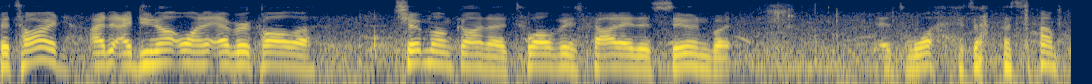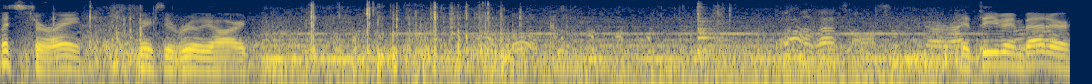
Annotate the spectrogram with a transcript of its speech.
It's hard. I, I do not want to ever call a chipmunk on a 12 inch pate this soon, but it's what it's, it's not much terrain. makes it really hard. Oh, that's awesome. Right. It's even better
